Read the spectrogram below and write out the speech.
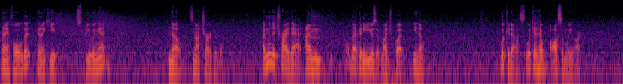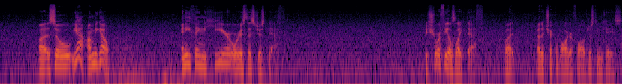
Can I hold it? Can I keep spewing it? No, it's not chargeable. I'm going to try that. I'm, I'm not going to use it much, but, you know, look at us. Look at how awesome we are. Uh, so, yeah, on we go. Anything here, or is this just death? It sure feels like death, but gotta check a waterfall just in case.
